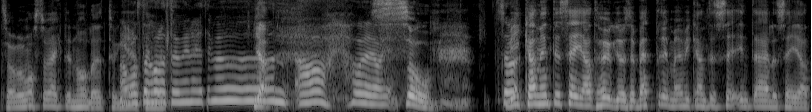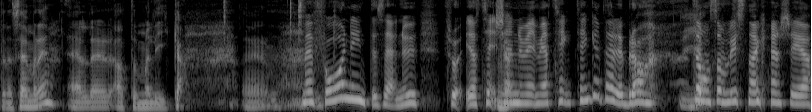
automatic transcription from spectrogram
Så man måste verkligen hålla tungan Man måste rätt i hålla mun. tungan rätt i mun. Ja. Ja. oj, oj. Så, Så- vi kan inte säga att högdos är bättre, men vi kan inte, inte heller säga att den är sämre eller att de är lika. Eh, Men får ni inte säga nu? Jag känner mig, men jag tänk- tänker att det här är bra. Ja. De som lyssnar kanske är...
